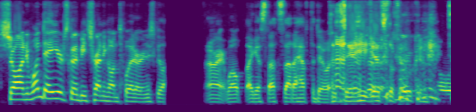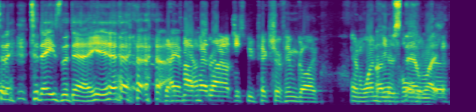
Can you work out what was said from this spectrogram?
Sean, one day you're just going to be trending on Twitter and just be like, "All right, well, I guess that's that. I have to do it Today he gets the pro controller. Today, today's the day. Yeah, The I am. top headline will just be picture of him going and one understand holding like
